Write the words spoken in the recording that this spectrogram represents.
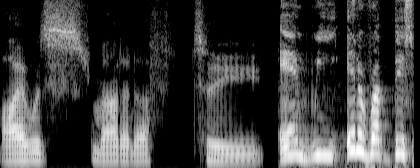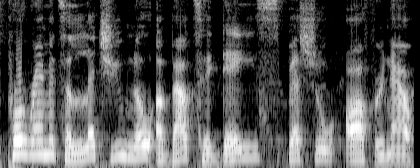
I was smart enough to. And we interrupt this programming to let you know about today's special offer. Now,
